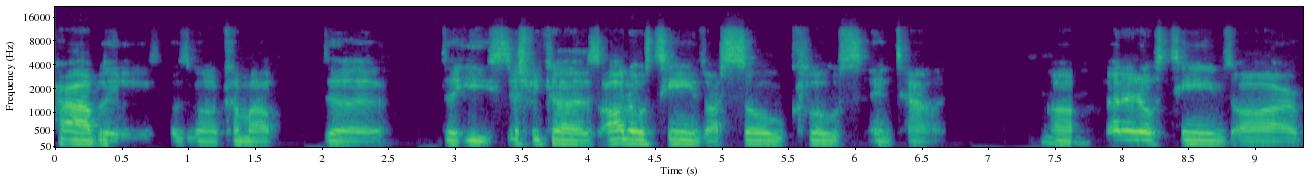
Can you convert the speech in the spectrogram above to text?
probably is going to come out the the East, just because all those teams are so close in talent. Um, none of those teams are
